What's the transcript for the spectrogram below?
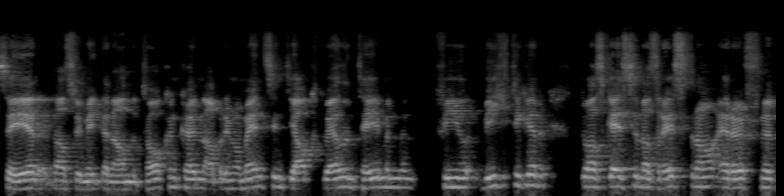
sehr, dass wir miteinander talken können. Aber im Moment sind die aktuellen Themen viel wichtiger. Du hast gestern das Restaurant eröffnet.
